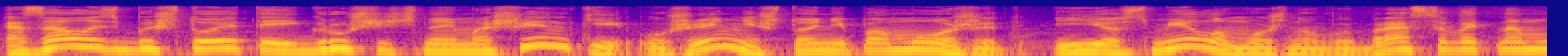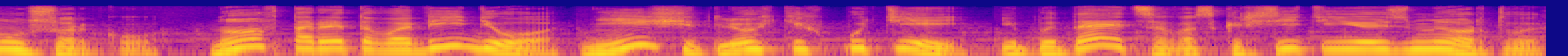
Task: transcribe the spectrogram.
Казалось бы, что этой игрушечной машинке уже ничто не поможет, ее смело можно выбрасывать на мусорку. Но автор этого видео не ищет легких путей и пытается воскресить ее из мертвых.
